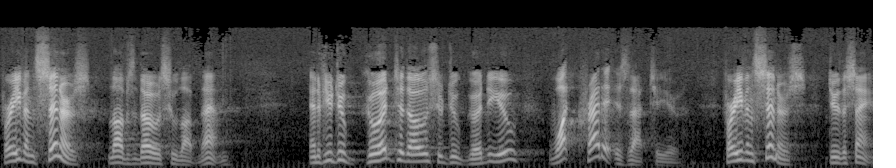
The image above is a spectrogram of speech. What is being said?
For even sinners loves those who love them. And if you do good to those who do good to you, what credit is that to you? For even sinners do the same.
